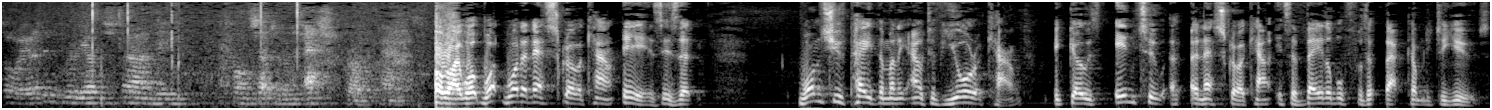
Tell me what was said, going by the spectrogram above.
Sorry, I didn't really understand the concept of an escrow account. All right, well, what, what an escrow account is, is that once you've paid the money out of your account, it goes into a, an escrow account. It's available for the, that company to use,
